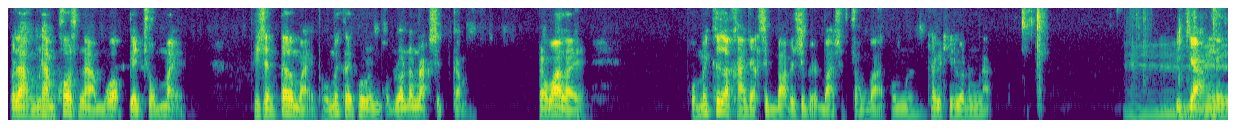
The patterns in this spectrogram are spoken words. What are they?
เวลาผมทำโฆษณาผมก็เปลี่ยนโฉมใหม่พรีเซนเตอร์ใหม่ผมไม่เคยพูดมันผมลดน้ำหนักสิบกรัมแปลว่าอะไร ผมไม่ขึ้นราคาจากสิบบาทเป็นสิบเอ็ดบาทสิบสองบาท ผมใช้วิธีลดน้ำหนักอีกอย่างหนึ่ง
